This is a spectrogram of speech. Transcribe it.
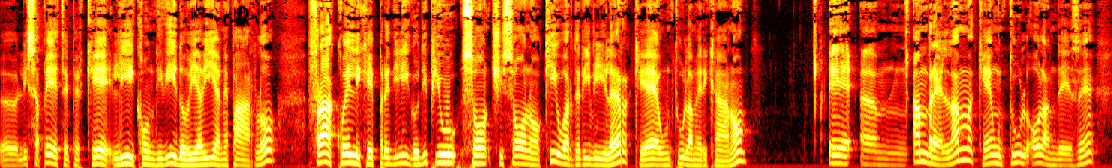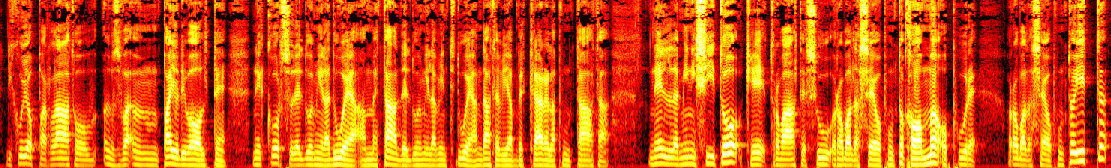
eh, li sapete perché li condivido via via, ne parlo. Fra quelli che prediligo di più so, ci sono Keyword Revealer, che è un tool americano, e um, Umbrellam, che è un tool olandese di cui ho parlato un paio di volte nel corso del 2002, a metà del 2022, andatevi a beccare la puntata nel mini sito che trovate su robadaseo.com oppure robadaseo.it.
